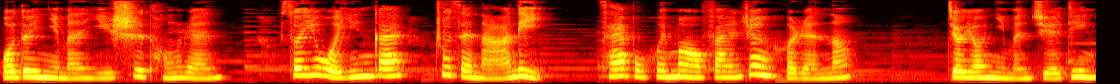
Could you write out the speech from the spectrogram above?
我对你们一视同仁，所以我应该住在哪里，才不会冒犯任何人呢？就由你们决定。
